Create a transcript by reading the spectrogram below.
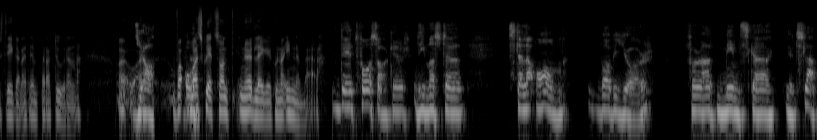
stigande temperaturerna? Ja. Och vad skulle ett sådant nödläge kunna innebära? Det är två saker. Vi måste ställa om vad vi gör för att minska utsläpp.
